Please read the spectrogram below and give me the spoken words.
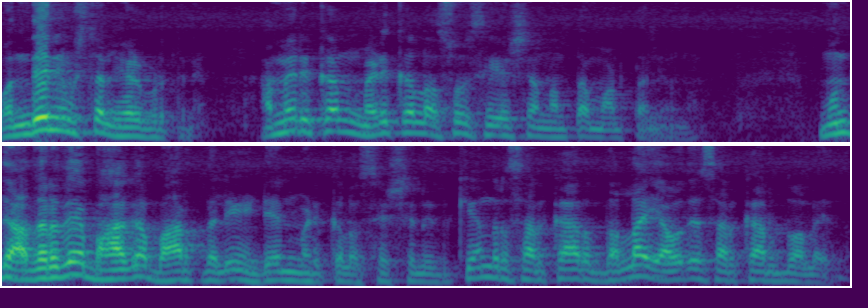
ಒಂದೇ ನಿಮಿಷದಲ್ಲಿ ಹೇಳ್ಬಿಡ್ತೀನಿ. ಅಮೆರಿಕನ್ ಮೆಡಿಕಲ್ ಅಸೋಸಿಯೇಷನ್ ಅಂತ ಮಾಡ್ತಾನೆ ಇವನು. ಮುಂದೆ ಅದರದೇ ಭಾಗ ಭಾರತದಲ್ಲಿ ಇಂಡಿಯನ್ ಮೆಡಿಕಲ್ ಅಸೋಸಿಯೇಷನ್ ಇದು. ಕೇಂದ್ರ ಸರ್ಕಾರದ್ದಲ್ಲ, ಯಾವುದೇ ಸರ್ಕಾರದ್ದು ಅಲ್ಲ ಇದು.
